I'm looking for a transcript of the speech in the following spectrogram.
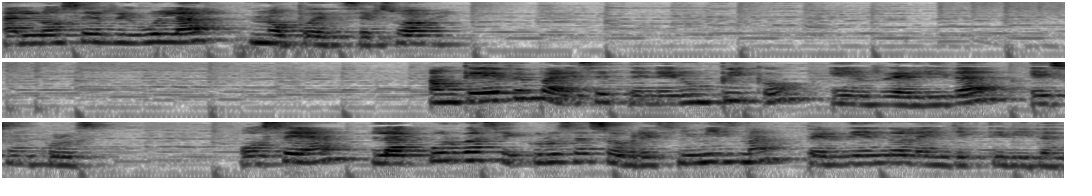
al no ser regular, no puede ser suave. Aunque f parece tener un pico, en realidad es un cruce. O sea, la curva se cruza sobre sí misma perdiendo la inyectividad.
